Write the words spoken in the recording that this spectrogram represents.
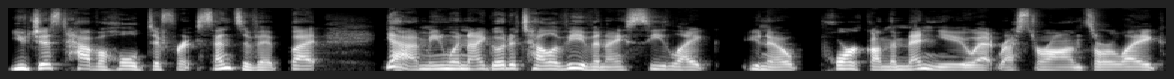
you just have a whole different sense of it. But yeah, I mean, when I go to Tel Aviv and I see like, you know, pork on the menu at restaurants or like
